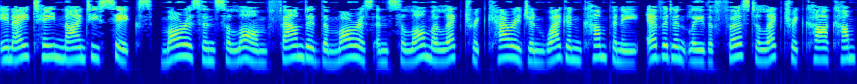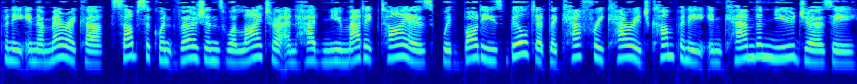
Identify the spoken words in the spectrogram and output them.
In 1896, Morris and Salom founded the Morris and Salom Electric Carriage and Wagon Company, evidently the first electric car company in America. Subsequent versions were lighter and had pneumatic tires, with bodies built at the Caffrey Carriage Company in Camden, New Jersey.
